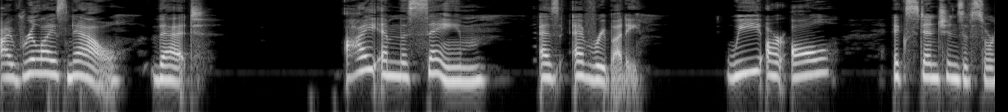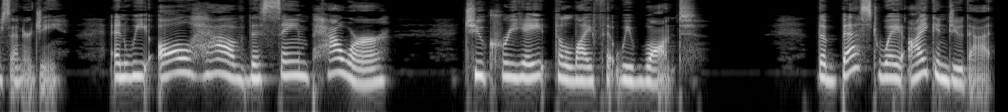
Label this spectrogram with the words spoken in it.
I realize now that I am the same as everybody. We are all extensions of source energy, and we all have the same power to create the life that we want. The best way I can do that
